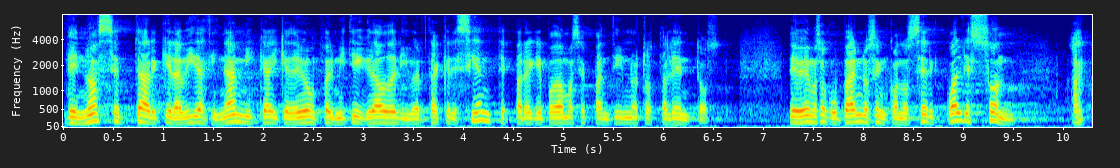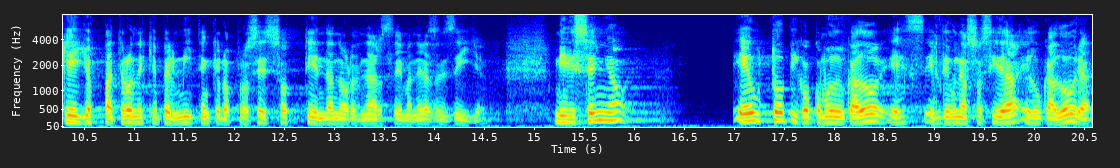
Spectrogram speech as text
de no aceptar que la vida es dinámica y que debemos permitir grados de libertad crecientes para que podamos expandir nuestros talentos. Debemos ocuparnos en conocer cuáles son aquellos patrones que permiten que los procesos tiendan a ordenarse de manera sencilla. Mi diseño utópico como educador es el de una sociedad educadora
